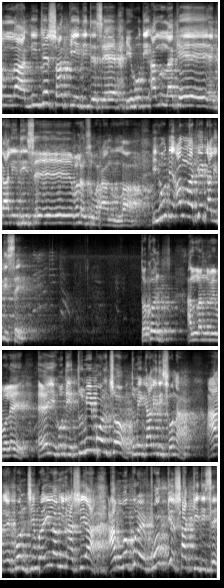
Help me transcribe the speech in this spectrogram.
আল্লাহ নিজে সাক্ষী দিতেছে, ইহুদি আল্লাহকে গালি দিছে, বলেন সুবহানাল্লাহ, ইহুদি আল্লাহকে গালি দিছে। তখন আল্লাহ নবী বলে এই ইহুদি, তুমি বলছো, তুমি গালি দিছো না? আর এখন জিব্রাইল আমিন আসিয়া আবু বকরের পক্ষে সাক্ষী দিছে।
